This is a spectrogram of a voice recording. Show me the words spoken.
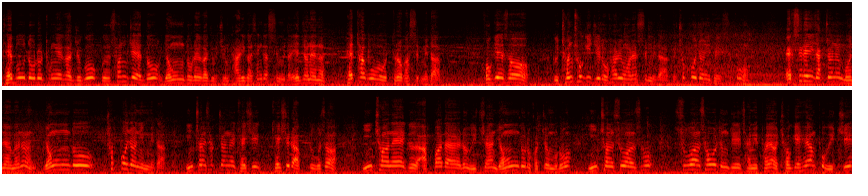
대부도를 통해 가지고 그 선제도 영흥도로 해 가지고 지금 다리가 생겼습니다. 예전에는 배 타고 들어갔습니다. 거기에서 그 전초 기지로 활용을 했습니다. 그 첩보전이 돼 있었고 엑스레이 작전은 뭐냐면은 영도 첩보전입니다. 인천 작전을 개시 개시를 앞두고서 인천의 그 앞바다로 위치한 영흥도를 거점으로 인천, 수원, 서, 수원, 서울 등지에 잠입하여 적의 해안포 위치,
